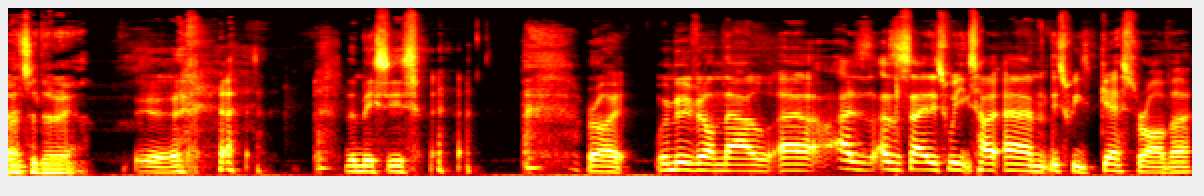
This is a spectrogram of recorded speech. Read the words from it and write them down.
butler then. to do it. Yeah. the missus. right, we're moving on now. Uh, as, as I say, this week's um, this week's guest rather,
